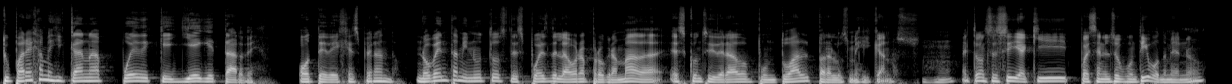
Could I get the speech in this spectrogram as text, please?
Tu pareja mexicana puede que llegue tarde o te deje esperando. 90 minutos después de la hora programada es considerado puntual para los mexicanos. Ujú. Entonces sí, aquí pues en el subjuntivo también, ¿no?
